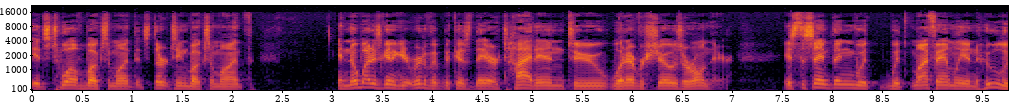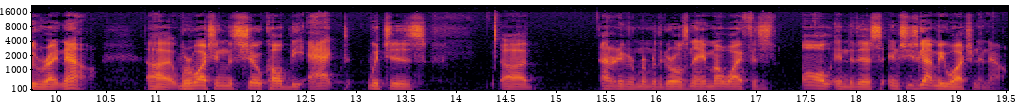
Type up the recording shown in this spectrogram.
It's 12 bucks a month, it's 13 bucks a month. And nobody's going to get rid of it because they are tied into whatever shows are on there. It's the same thing with, with my family and Hulu right now. Uh, we're watching this show called The Act, which is, uh, I don't even remember the girl's name. My wife is all into this, and she's got me watching it now.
